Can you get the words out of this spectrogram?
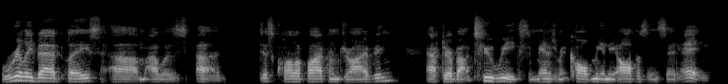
really bad place. Um, I was uh, disqualified from driving. After about two weeks, management called me in the office and said, Hey,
